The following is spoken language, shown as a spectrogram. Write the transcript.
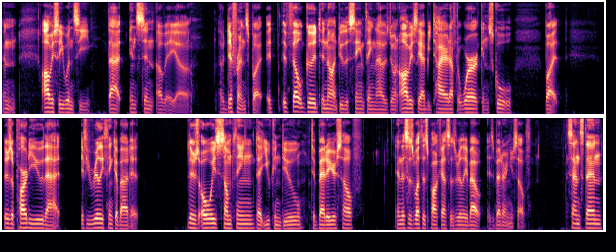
And obviously, you wouldn't see that instant of a uh, a difference, but it it felt good to not do the same thing that I was doing. Obviously, I'd be tired after work and school, but there's a part of you that, if you really think about it, there's always something that you can do to better yourself. And this is what this podcast is really about, is bettering yourself. Since then,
